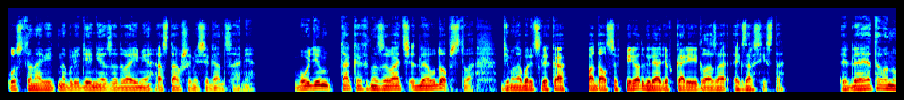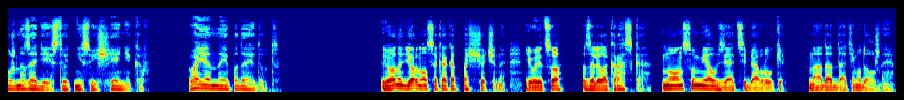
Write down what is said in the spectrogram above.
установить наблюдение за двоими оставшимися гонцами. Будем так их называть для удобства. Демоноборец слегка подался вперед, глядя в карие глаза экзорциста. И для этого нужно задействовать не священников. Военные подойдут. И он дернулся, как от пощечины. Его лицо залила краска, но он сумел взять себя в руки. Надо отдать ему должное.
